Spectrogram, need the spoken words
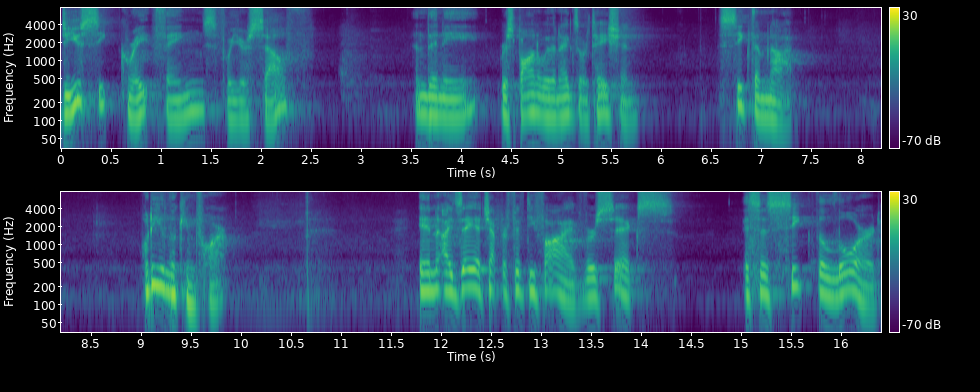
Do you seek great things for yourself? And then he responded with an exhortation Seek them not. What are you looking for? In Isaiah chapter 55, verse 6, it says, Seek the Lord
